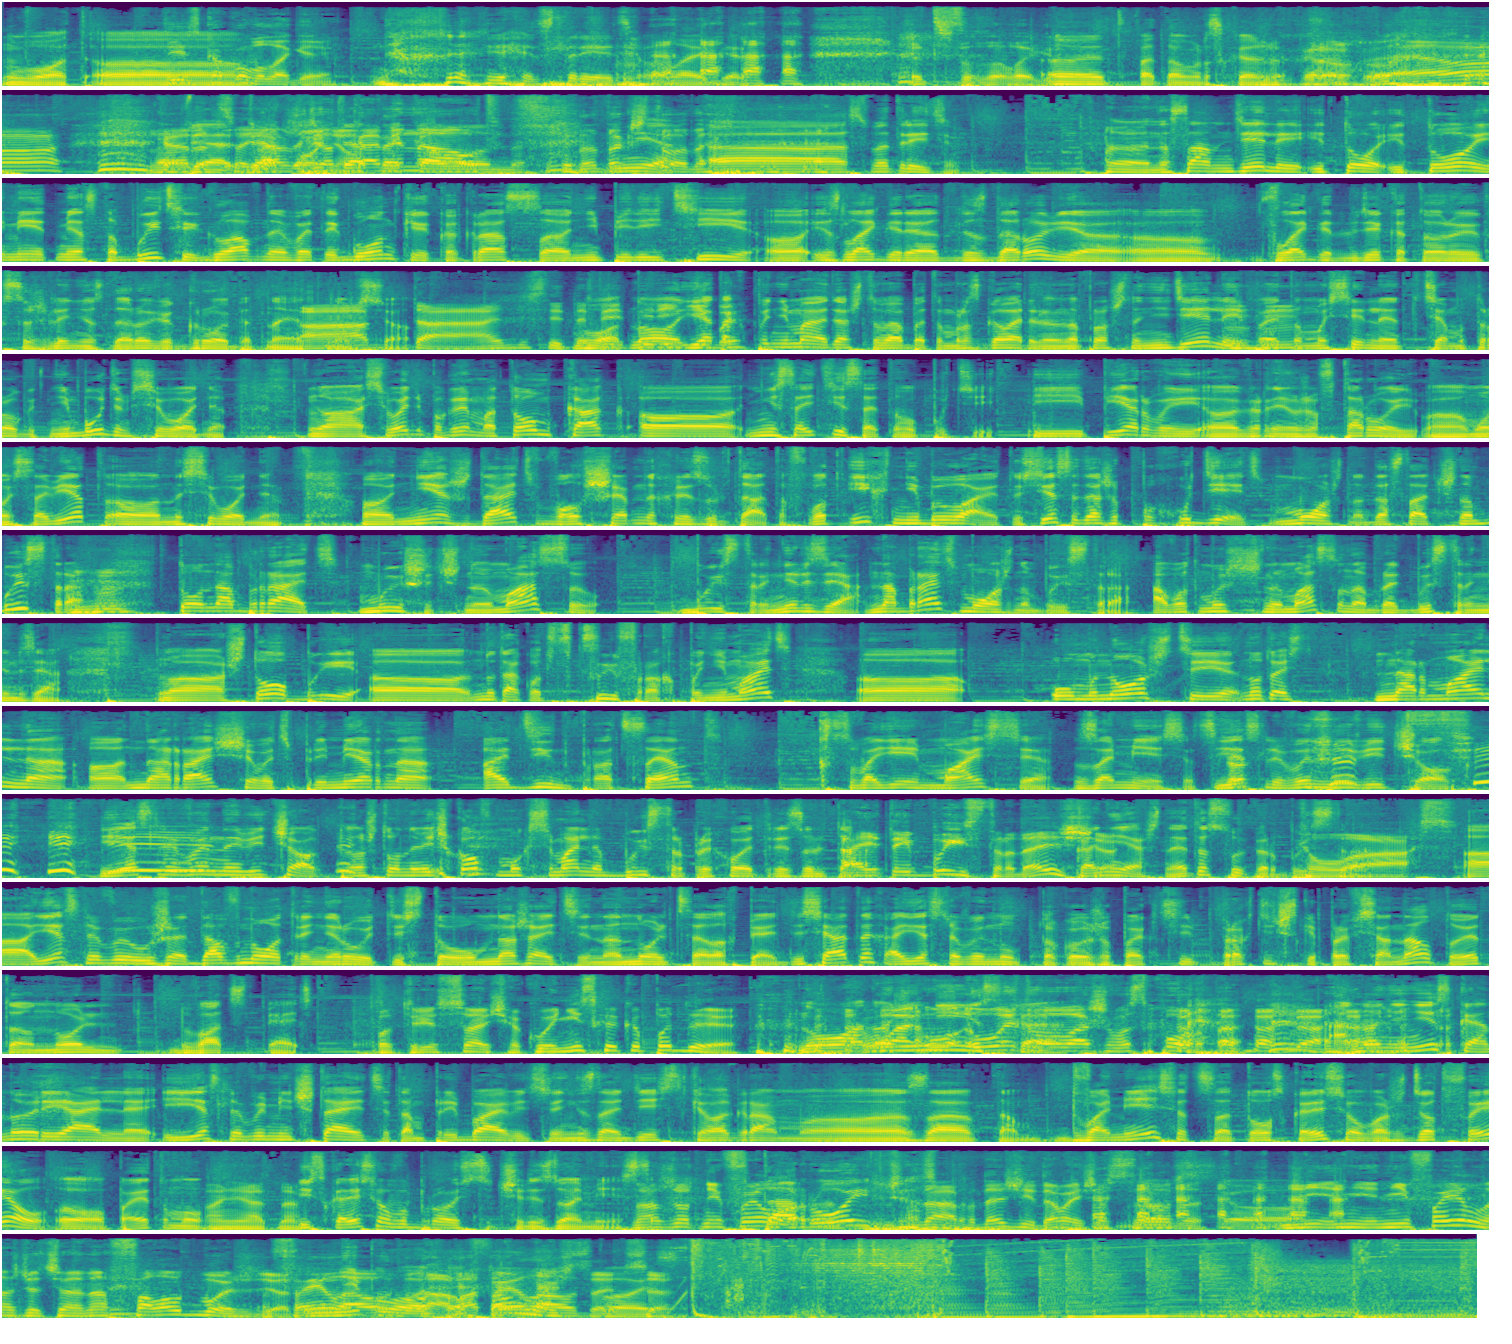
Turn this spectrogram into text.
Вот. а, Ты из какого лагеря? Я из третьего лагеря. Это что за лагерь? А, Это потом расскажу. Кажется, тебя я ждет понял. Ну так что, да? а, смотрите. Э, На самом деле и то, и то имеет место быть, и главное в этой гонке как раз э, не перейти э, из лагеря для здоровья в лагерь людей, которые, к сожалению, здоровье гробят на этом А, все. да, действительно. Вот, но я так понимаю, да, что вы об этом разговаривали на прошлой неделе, и Мгм. поэтому мы сильно эту тему трогать не будем сегодня. А, сегодня поговорим о том, как э, не сойти с этого пути. И первый, э, вернее, уже второй э, мой совет э, на сегодня э, не ждать волшебных результатов. Вот их не бывает. То есть, если даже похудеть можно достаточно быстро, то набрать мышечную массу быстро нельзя. Набрать можно быстро, а вот мышечную массу набрать быстро нельзя. А, Чтобы, а, ну так вот, в цифрах понимать, а, умножьте, ну то есть нормально наращивать примерно 1% к своей массе за месяц, если вы новичок. Если вы новичок, потому что у новичков максимально быстро приходит результат. А это и быстро, да, еще? Конечно, это супер быстро. Класс. А если вы уже давно тренируетесь, то умножайте на 0,5, а если вы, ну, такой уже практи- практически профессионал, то это 0,25. Потрясающе. Какое низкое КПД. Ну, оно не у- у этого низкое. вашего спорта. Оно не низкое, оно реальное. И если вы мечтаете там прибавить, я не знаю, 10 килограмм э, за там 2 месяца, то, скорее всего, вас ждет fail, поэтому... Понятно. И, скорее всего, вы бросите через 2 месяца. Нас ждет не fail. Второй? а- Сейчас Да, подожди, давай сейчас. Не, не, не fail нас ждет, а нас Fall Out Boy ждет. Fail. Неплохо. А потом Fallout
